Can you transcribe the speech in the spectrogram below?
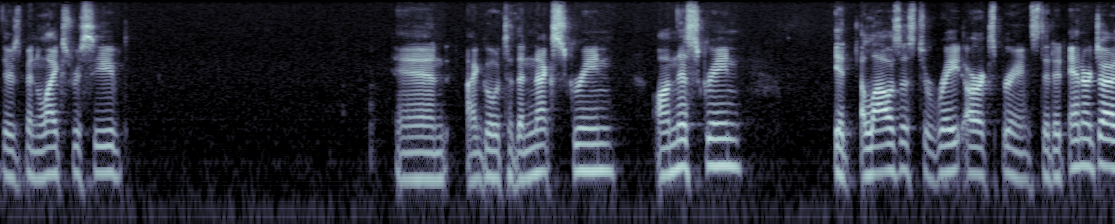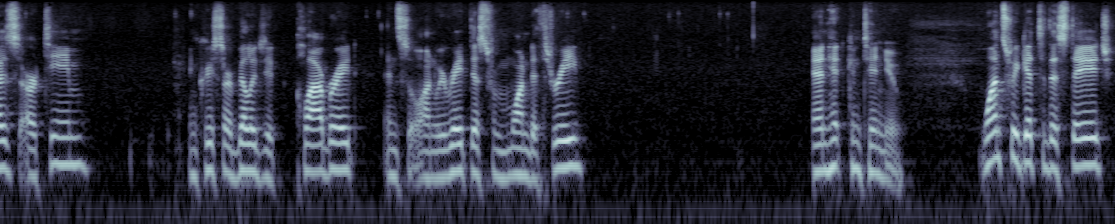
there's been likes received. And I go to the next screen. On this screen, it allows us to rate our experience. Did it energize our team, increase our ability to collaborate, and so on. We rate this from one to three and hit continue. Once we get to this stage,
